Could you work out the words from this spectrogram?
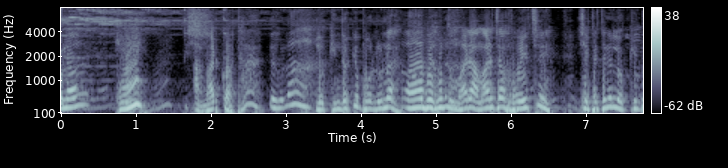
বেহুলা। কি আমার কথা? বেহুলা। লক্ষিন্দরকে বলো না। বেহুলা। তোমার আমার যা হয়েছে সেটা যেন লক্ষিন্দর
